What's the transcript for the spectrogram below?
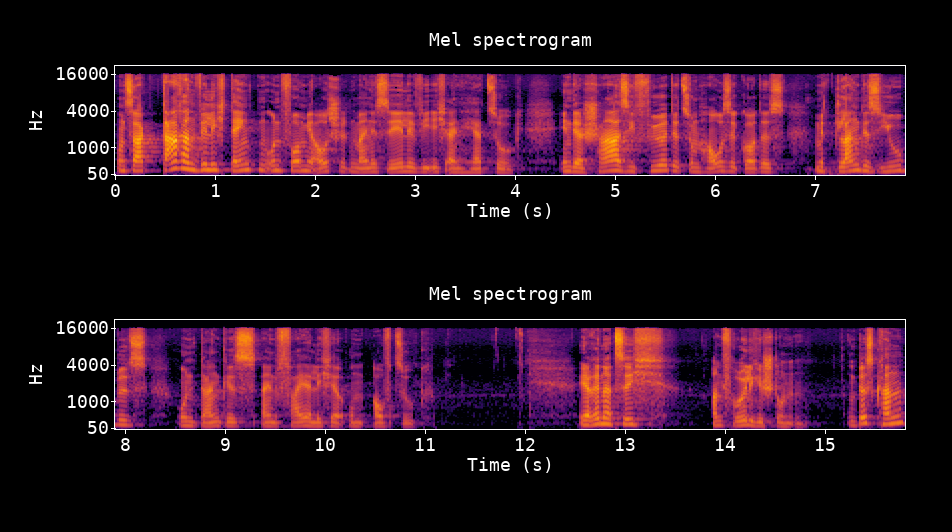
und sagt, daran will ich denken und vor mir ausschütten meine Seele, wie ich ein Herzog in der Schar sie führte zum Hause Gottes mit Klang des Jubels und Dankes ein feierlicher Aufzug. Er erinnert sich an fröhliche Stunden. Und das kann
